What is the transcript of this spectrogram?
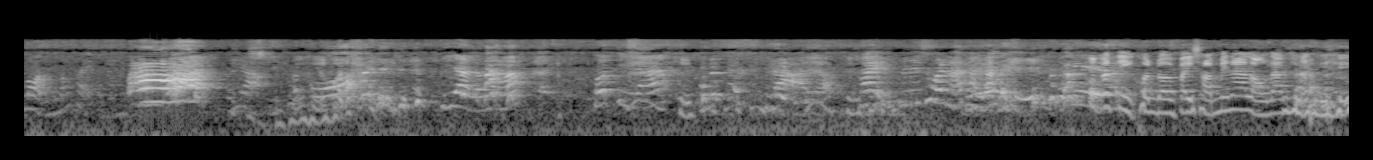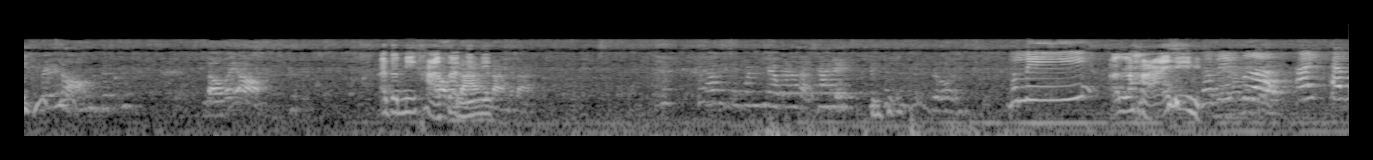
หลอดมันต้องใส่กันนะโอ้ยเพี้ยนแล้วนะโทษทีนะด่าเลยอะไม่ไม่ได้ช่วยนะถ่ายได้ผี ปก ติคนโดนไฟช็อตไม่น่าร้องดังขนาดนี้ ไม่ร้องร้องไม่ออกอาจจะมีขาสั่นนิดเอาเวลาเวลาถ้ากูมันเงียบกันแต่ใช่โดนมันมีๆอะไรมันมีเปลือกให้ให้แม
